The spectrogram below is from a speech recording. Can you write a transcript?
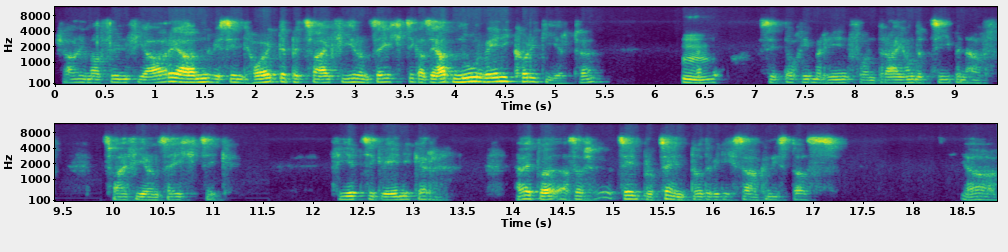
Schauen wir mal fünf Jahre an. Wir sind heute bei 2,64. Also er hat nur wenig korrigiert. He? Mhm. Sind doch immerhin von 307 auf 264. 40 weniger. Ja, etwa, also 10 Prozent, oder würde ich sagen, ist das ja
